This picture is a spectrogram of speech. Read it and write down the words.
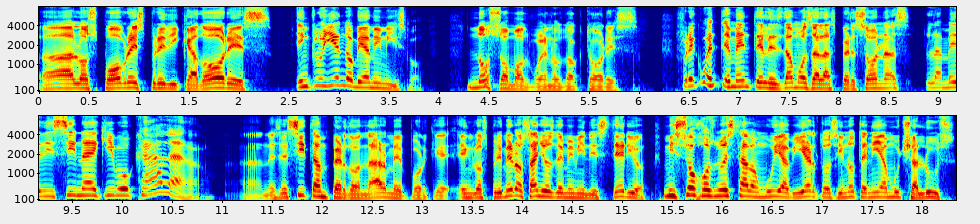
A los pobres predicadores, incluyéndome a mí mismo. No somos buenos doctores. Frecuentemente les damos a las personas la medicina equivocada. Ah, necesitan perdonarme porque en los primeros años de mi ministerio mis ojos no estaban muy abiertos y no tenía mucha luz.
